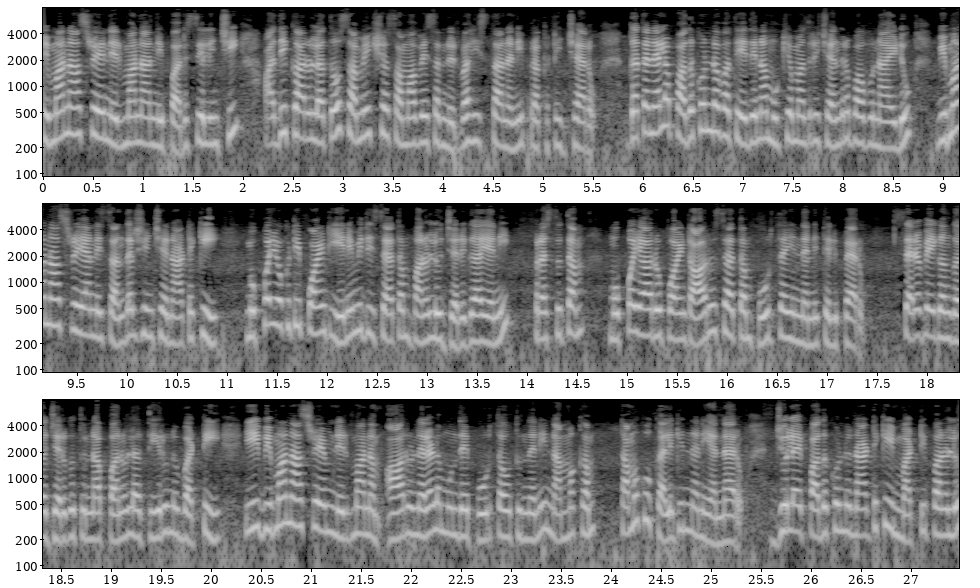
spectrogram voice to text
విమానాశ్రయ నిర్మాణాన్ని పరిశీలించి అధికారులతో సమీక్ష సమావేశం నిర్వహిస్తానని ప్రకటించారు. గత నెల పదకొండవ తేదీన ముఖ్యమంత్రి చంద్రబాబు నాయుడు విమానాశ్రయాన్ని సందర్శించే నాటికి ముప్పై ఒకటి పాయింట్ ఎనిమిది శాతం పనులు జరిగాయని ప్రస్తుతం ముప్పై ఆరు పాయింట్ ఆరు శాతం పూర్తయిందని తెలిపారు. శరవేగంగా జరుగుతున్న పనుల తీరును బట్టి ఈ విమానాశ్రయం నిర్మాణం ఆరు నెలల ముందే పూర్తవుతుందని నమ్మకం తమకు కలిగిందని అన్నారు. జూలై పదకొండు నాటికి మట్టి పనులు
